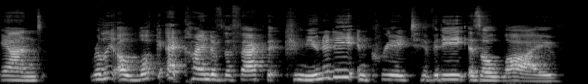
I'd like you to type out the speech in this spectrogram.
and really a look at kind of the fact that community and creativity is alive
